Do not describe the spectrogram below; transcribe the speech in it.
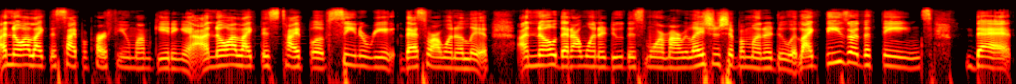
I know I like this type of perfume, I'm getting it. I know I like this type of scenery. That's where I want to live. I know that I want to do this more in my relationship. I'm going to do it. Like these are the things that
